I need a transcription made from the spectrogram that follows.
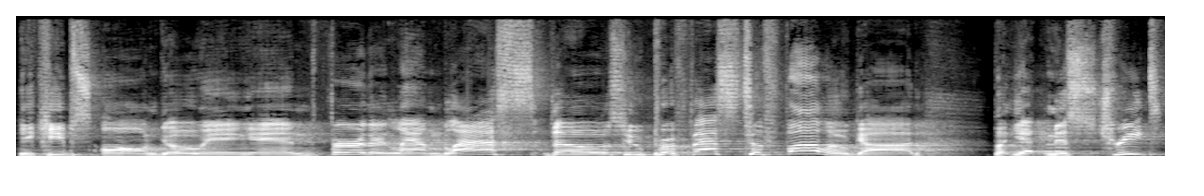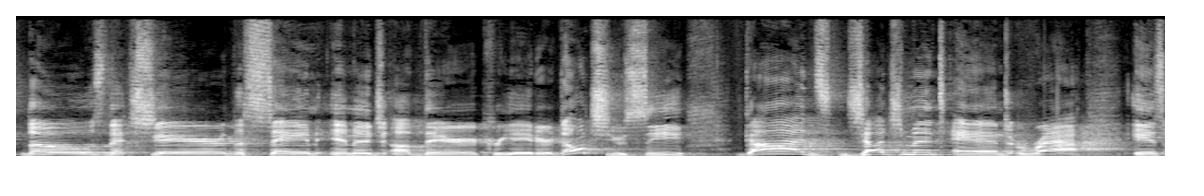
He keeps on going and further lambasts those who profess to follow God, but yet mistreat those that share the same image of their creator. Don't you see? God's judgment and wrath is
